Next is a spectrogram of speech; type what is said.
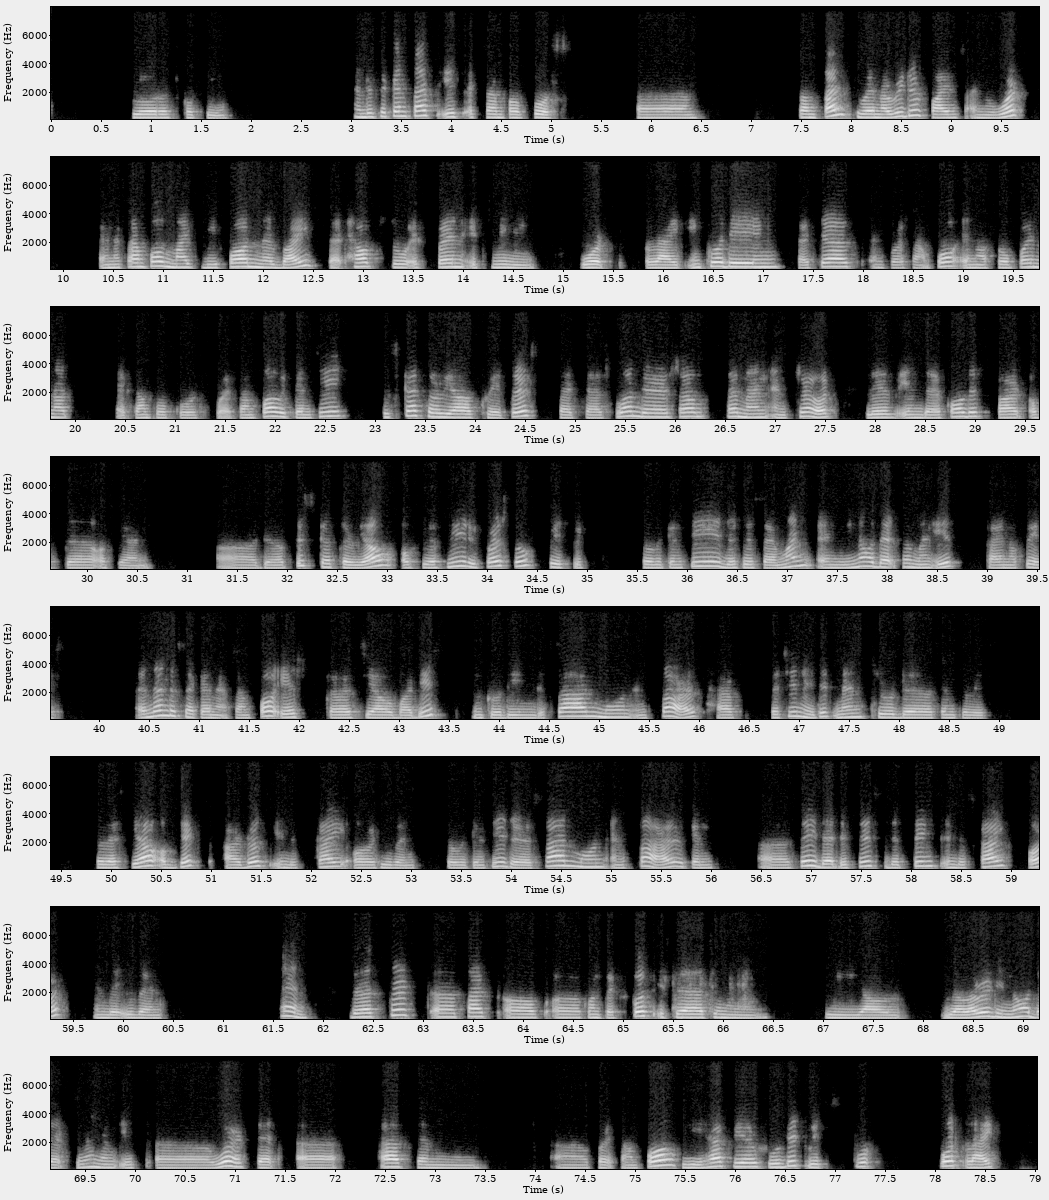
fluoroscopy. And the second type is example clues. Uh, sometimes when a reader finds a new word, an example might be found nearby that helps to explain its meaning. Words like including, such as, and for example, and also point out example. For example, we can see piscatorial creatures such as flounder, salmon, and trout live in the coldest part of the ocean. Uh, the piscatorial obviously refers to fish. So we can see this is salmon and we know that salmon is kind of fish. And then the second example is celestial bodies, including the sun, moon, and stars, have fascinated men through the centuries. Celestial objects are those in the sky or heaven. So we can see the sun, moon, and star. We can uh, say that this is the things in the sky or in the events. And the third uh, type of uh, context clues is the synonym. We all, we all already know that synonym is a word that uh, have some meaning. Uh, for example, we have here folded with spotlight.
